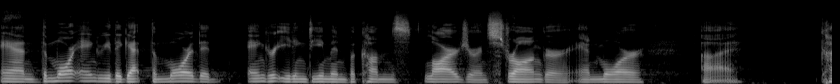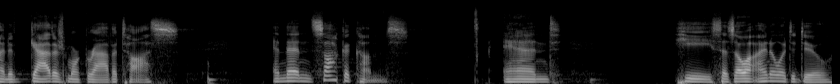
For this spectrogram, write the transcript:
And the more angry they get, the more the anger eating demon becomes larger and stronger and more uh, kind of gathers more gravitas. And then Sakka comes and he says, Oh, I know what to do.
